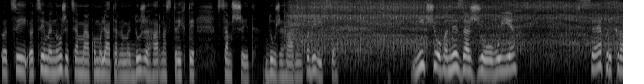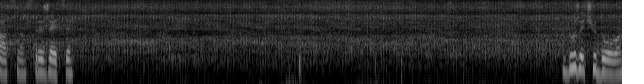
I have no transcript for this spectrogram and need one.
Оці, оцими ножицями акумуляторними дуже гарно стригти самшит. Дуже гарно. Подивіться. Нічого не зажовує. Все прекрасно стрижеться. Дуже чудово.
